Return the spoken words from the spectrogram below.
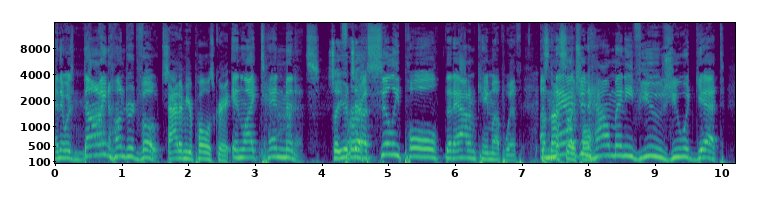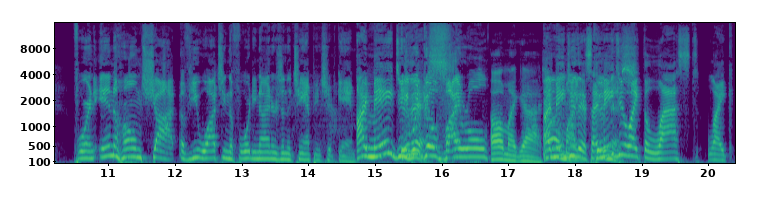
And there was 900 votes Adam, your poll is great. in like 10 minutes. So you're for te- a silly poll that Adam came up with. It's not a silly Imagine poll. how many views you would get for an in-home shot of you watching the 49ers in the championship game. I may do it this. would go viral. Oh my gosh. I Oh may my do this. I may do like the last like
